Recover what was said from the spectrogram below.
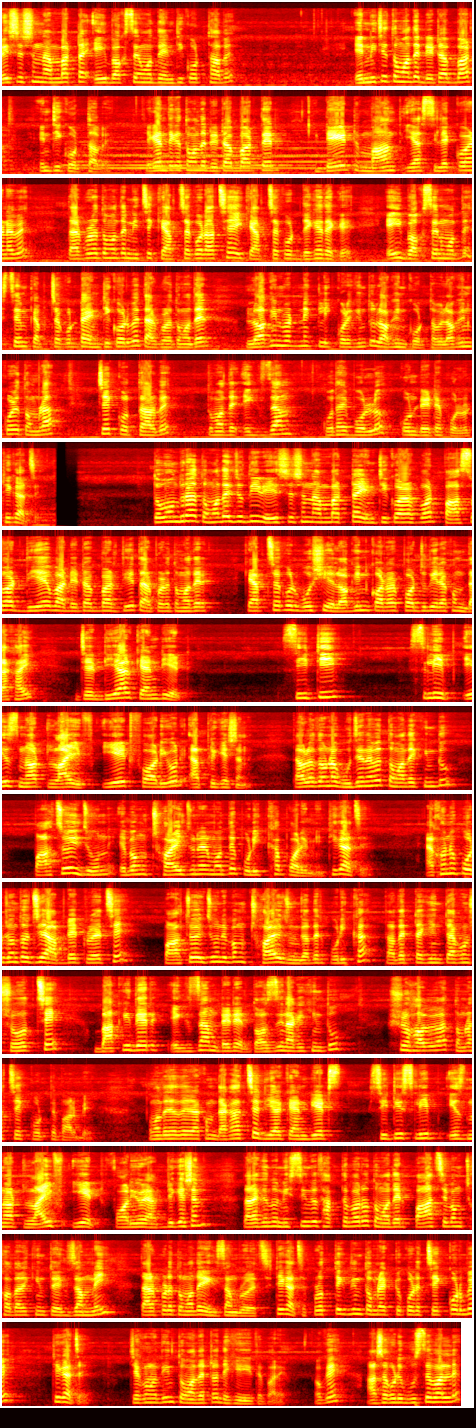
রেজিস্ট্রেশন নাম্বারটা এই বক্সের মধ্যে এন্ট্রি করতে হবে। এর নিচে তোমাদের ডেট অফ বার্থ এন্ট্রি করতে হবে। এখান থেকে তোমাদের ডেট অফ বার্থের ডেট মান্থ ইয়ার সিলেক্ট করে নেবে। তারপরে তোমাদের নিচে ক্যাপচা কোড আছে, এই ক্যাপচা কোড দেখে দেখে এই বক্সের মধ্যে সেম ক্যাপচা কোডটা এন্ট্রি করবে। তারপরে তোমাদের লগ ইন বাটনে ক্লিক করে কিন্তু লগ ইন করতে হবে। লগ ইন করে তোমরা চেক করতে পারবে তোমাদের এক্সাম কোথায় পড়ল, কোন ডেটে পড়ল, ঠিক আছে? তো বন্ধুরা, তোমাদের যদি রেজিস্ট্রেশন নাম্বারটা এন্ট্রি করার পর পাসওয়ার্ড দিয়ে বা ডেট অফ বার্থ দিয়ে তারপরে তোমাদের ক্যাপচা কোড বসিয়ে লগ ইন করার পর যদি এরকম দেখায় যে dear candidate city slip is not live yet for your application তাহলে তোমরা বুঝে নেবে তোমাদের কিন্তু পাঁচই জুন এবং ছয় জুনের মধ্যে পরীক্ষা পড়েনি, ঠিক আছে? এখনও পর্যন্ত যে আপডেট রয়েছে, পাঁচই জুন এবং ছয় জুন যাদের পরীক্ষা, তাদেরটা কিন্তু এখন শো হচ্ছে। বাকিদের এক্সাম ডেটের দশ দিন আগে কিন্তু শো হবে বা তোমরা চেক করতে পারবে। তোমাদের যাদের এরকম দেখাচ্ছে dear candidates city slip is not live yet for your application তারা কিন্তু নিশ্চিন্ত থাকতে পারো, তোমাদের পাঁচ এবং ছ তারিখ কিন্তু এক্সাম নেই, তারপরে তোমাদের এক্সাম রয়েছে, ঠিক আছে? প্রত্যেক দিন তোমরা একটু করে চেক করবে, ঠিক আছে? যে কোনো দিন তোমাদেরটা দেখিয়ে দিতে পারে ওকে আশা করি বুঝতে পারলে।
